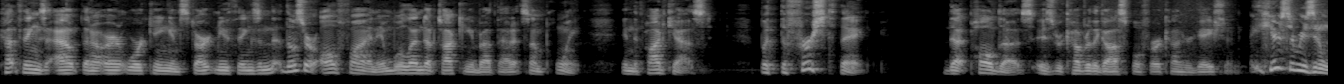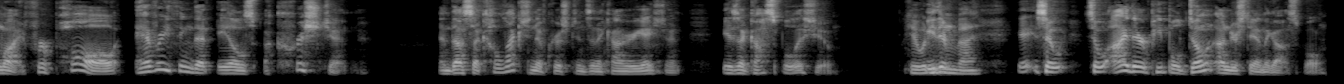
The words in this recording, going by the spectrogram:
cut things out that aren't working and start new things. And th- those are all fine. And we'll end up talking about that at some point in the podcast. But the first thing that Paul does is recover the gospel for a congregation. Here's the reason why. For Paul, everything that ails a Christian, and thus a collection of Christians in a congregation, is a gospel issue. Okay, what do either, you mean by? So, so either people don't understand the gospel,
